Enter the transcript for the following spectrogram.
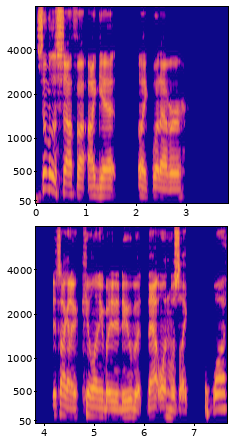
some of the stuff I, I get, like whatever. It's not gonna kill anybody to do, but that one was like, what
